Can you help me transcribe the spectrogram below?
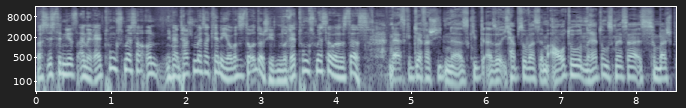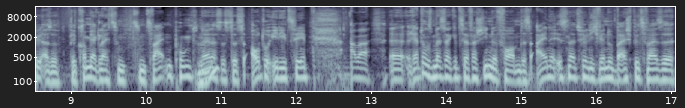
Was ist denn jetzt ein Rettungsmesser? Und ich meine, Taschenmesser kenne ich, aber was ist der Unterschied? Ein Rettungsmesser, was ist das? Na, es gibt ja verschiedene. Es gibt, also ich habe sowas im Auto. Ein Rettungsmesser ist zum Beispiel, also wir kommen ja gleich zum, zum zweiten Punkt, ne? mhm. ne? das ist das Auto-EDC. Aber äh, Rettungsmesser gibt es ja verschiedene Formen. Das eine ist natürlich, wenn du beispielsweise,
